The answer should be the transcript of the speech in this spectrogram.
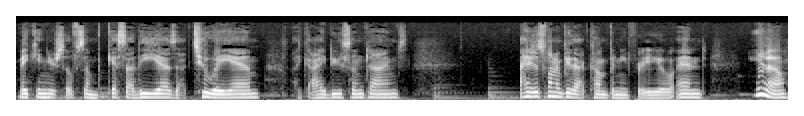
making yourself some quesadillas at 2 a.m. like I do sometimes. I just want to be that company for you and, you know,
